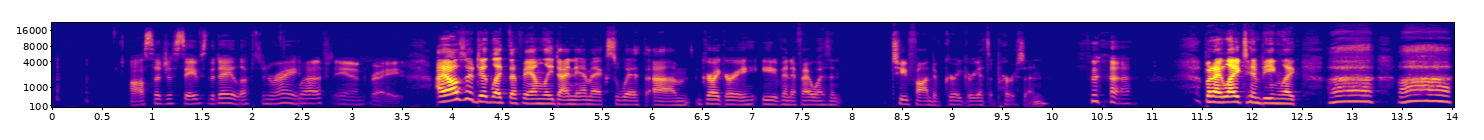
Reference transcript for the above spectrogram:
also just saves the day left and right. Left and right. I also did like the family dynamics with um, Gregory, even if I wasn't too fond of Gregory as a person. But I liked him being like, ah, ah,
